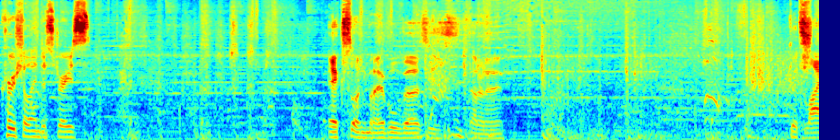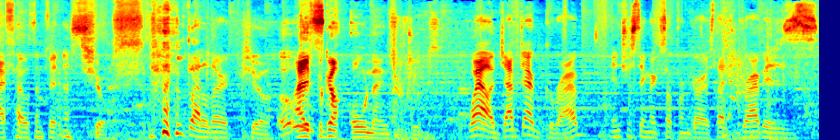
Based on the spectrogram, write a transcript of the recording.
Crucial industries. Exxon Mobil versus I don't know. Good life, health, and fitness. Sure. That'll do. Sure. Oh, I forgot all names of gyms. Wow, jab, jab, grab. Interesting mix up from Ghost. That grab is.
